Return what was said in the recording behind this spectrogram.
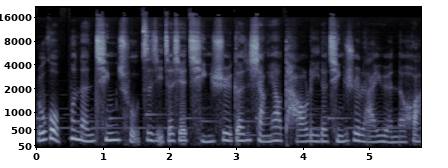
如果不能清楚自己这些情绪跟想要逃离的情绪来源的话，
